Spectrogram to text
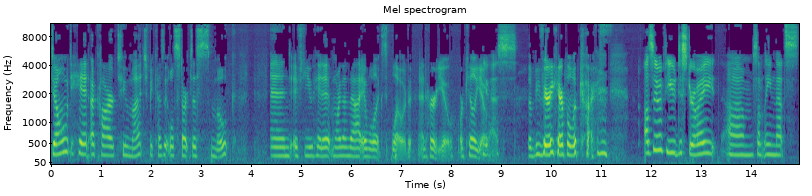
don't hit a car too much because it will start to smoke. And if you hit it more than that, it will explode and hurt you or kill you. Yes. So be very careful with cars. Also, if you destroy um, something that's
